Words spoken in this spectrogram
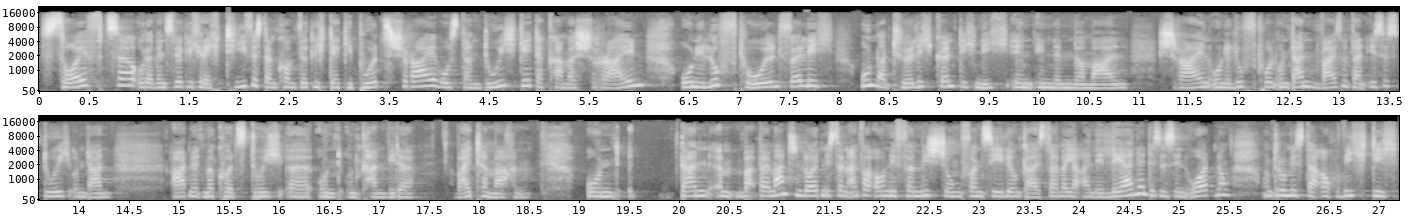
Seufzer oder wenn es wirklich recht tief ist, dann kommt wirklich der Geburtsschrei, wo es dann durchgeht. Da kann man schreien, ohne Luft holen, völlig unnatürlich, könnte ich nicht in, in einem normalen Schreien ohne Luft holen. Und dann weiß man, dann ist es durch und dann atmet man kurz durch äh, und, und kann wieder weitermachen. Und dann ähm, bei manchen Leuten ist dann einfach auch eine Vermischung von Seele und Geist, weil wir ja alle lernen, das ist in Ordnung. Und darum ist da auch wichtig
